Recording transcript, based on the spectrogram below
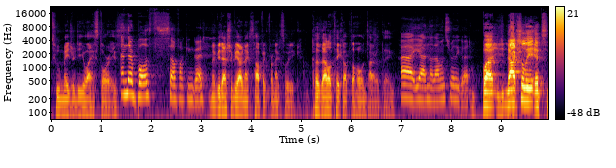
two major DUI stories. And they're both so fucking good. Maybe that should be our next topic for next week, because that'll take up the whole entire thing. Uh, yeah, no, that one's really good. But actually, it's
